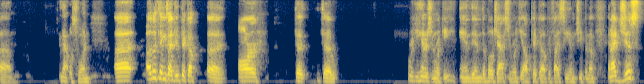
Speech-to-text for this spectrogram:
um, that was fun. Uh, other things I do pick up uh, are the the Rickey Henderson rookie, and then the Bo Jackson rookie. I'll pick up if I see him cheap enough. And I just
